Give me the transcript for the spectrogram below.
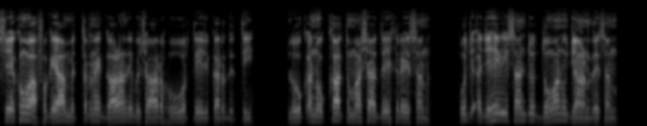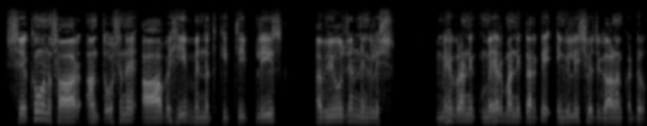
ਸ਼ੇਖੋਂ ਹੱਫ ਗਿਆ, ਮਿੱਤਰ ਨੇ ਗਾਲਾਂ ਦੀ ਵਿਚਾਰ ਹੋਰ ਤੇਜ਼ ਕਰ ਦਿੱਤੀ। ਲੋਕ ਅਨੋਖਾ ਤਮਾਸ਼ਾ ਦੇਖ ਰਹੇ ਸਨ। ਕੁਝ ਅਜਿਹੇ ਵੀ ਸਨ ਜੋ ਦੋਵਾਂ ਨੂੰ ਜਾਣਦੇ ਸਨ। ਸ਼ੇਖੋਂ ਅਨੁਸਾਰ ਅੰਤ ਉਸਨੇ ਆਪ ਹੀ ਮਿੰਨਤ ਕੀਤੀ ਪਲੀਜ਼ ਅਬਿਊਜ਼ ਇਨ ਇੰਗਲਿਸ਼ ਮਿਹਰਬਾਨੀ ਮਿਹਰਬਾਨੀ ਕਰਕੇ ਇੰਗਲਿਸ਼ ਵਿੱਚ ਗਾਲਾਂ ਕੱਢੋ।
